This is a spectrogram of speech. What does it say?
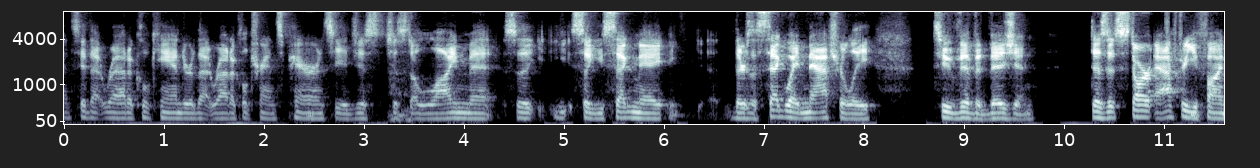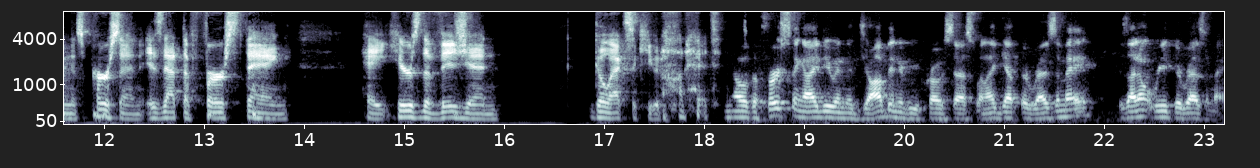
I'd say that radical candor, that radical transparency, just just alignment. So so you segment. There's a segue naturally to vivid vision does it start after you find this person is that the first thing hey here's the vision go execute on it no the first thing i do in the job interview process when i get the resume is i don't read the resume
